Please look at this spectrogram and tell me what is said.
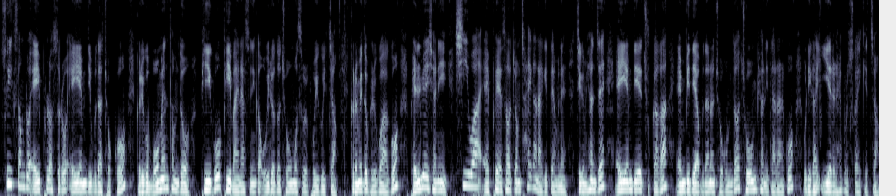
수익성도 A 플러스로 AMD보다 좋고 그리고 모멘텀도 B고 B 마이너스 니까 오히려 더 좋은 모습을 보이고 있죠. 그럼에도 불구하고 밸류에이션이 C와 F에서 좀 차이가 나기 때문에 지금 현재 AMD의 주가가 엔비디아보다는 조금 더 좋은 편이다라고 우리가 이해를 해볼 수가 있겠죠.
